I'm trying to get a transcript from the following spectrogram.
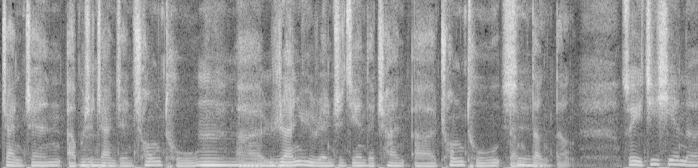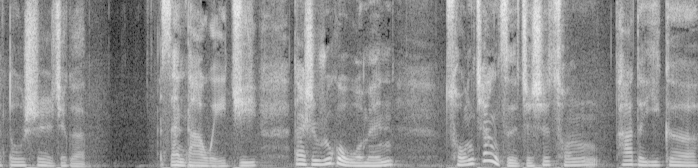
战争，而不是战争冲突，呃人与人之间的战呃冲突等等等。所以这些呢，都是这个三大危机。但是如果我们从这样子，只是从他的一个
